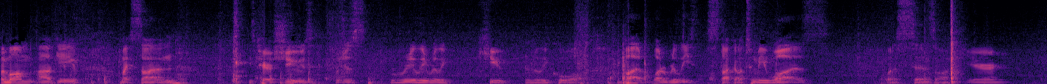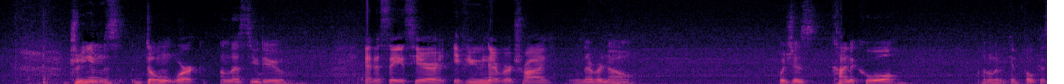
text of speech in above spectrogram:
my mom uh, gave my son these pair of shoes, which is really, really cute and really cool. But what really stuck out to me was what it says on here. Dreams don't work unless you do. And it says here, if you never try, you'll never know. Which is kind of cool. I don't know if we can focus.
